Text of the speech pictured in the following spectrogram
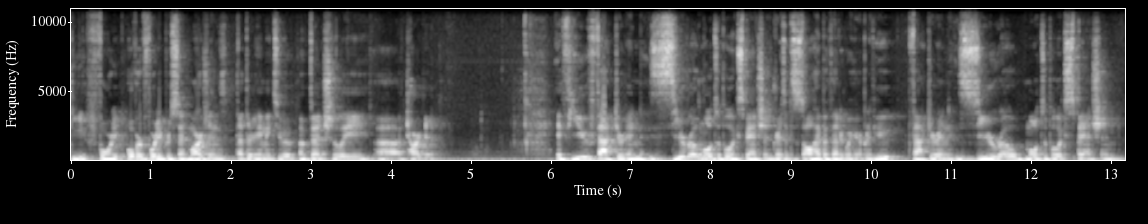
the 40 over 40% margins that they're aiming to eventually uh, target if you factor in zero multiple expansion, granted this is all hypothetical here, but if you factor in zero multiple expansion,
